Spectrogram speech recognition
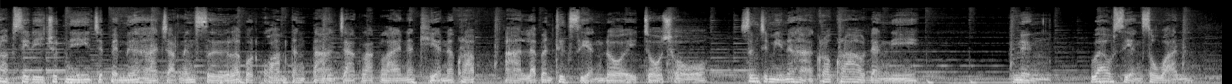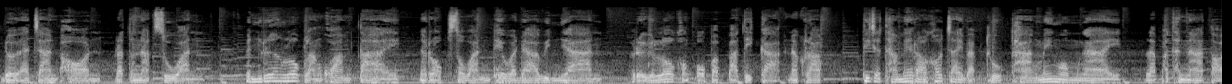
หรับซีดีชุดนี้จะเป็นเนื้อหาจากหนังสือและบทความต่างๆ จากหลากหลายนักเขียนนะครับ อ่านและบันทึกเสียงโดยโจโฉซึ่งจะมีเนื้อหาคร่าวๆ ดังนี้ 1. แววเสียงสวรรค์ โดยอาจารย์พร รัตนสุวรรณ เป็นเรื่องโลกหลังความตาย นรกสวรรค์เทวดาวิญญาณ หรือโลกของโอปปาติกะนะครับ ที่จะทำให้เราเข้าใจแบบถูกทางไม่งมงาย และพัฒนาต่อ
